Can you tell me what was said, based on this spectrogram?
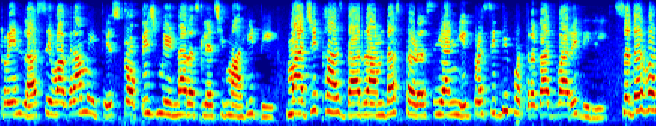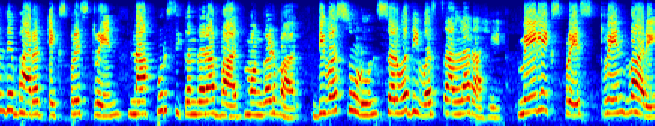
ट्रेनला सेवाग्राम येथे स्टॉपेज मिळणार असल्याची माहिती माजी खासदार रामदास तडस यांनी प्रसिद्धी पत्रकाद्वारे दिली. सदर वंदे भारत एक्सप्रेस ट्रेन नागपूर सिकंदराबाद मंगळवार दिवस सोडून सर्व दिवस चालणार आहे. मेल एक्सप्रेस ट्रेनद्वारे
